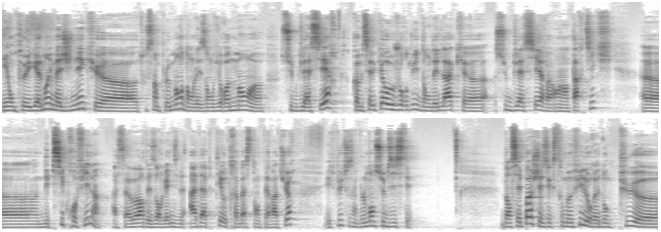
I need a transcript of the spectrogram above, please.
Et on peut également imaginer que tout simplement dans les environnements subglaciaires, comme c'est le cas aujourd'hui dans des lacs subglaciaires en Antarctique, des psychrophiles, à savoir des organismes adaptés aux très basses températures, aient pu tout simplement subsister. Dans ces poches, les extrémophiles auraient donc pu euh,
